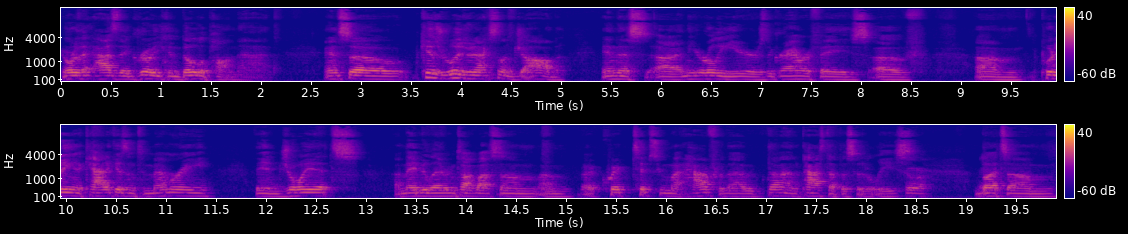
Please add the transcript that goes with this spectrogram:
in order that as they grow, you can build upon that. And so kids really do an excellent job in this, uh, in the early years, the grammar phase of um, putting a catechism to memory. They enjoy it. Uh, maybe later we can talk about some um, uh, quick tips we might have for that. We've done that in the past episode at least. Sure. Yeah. But, um,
